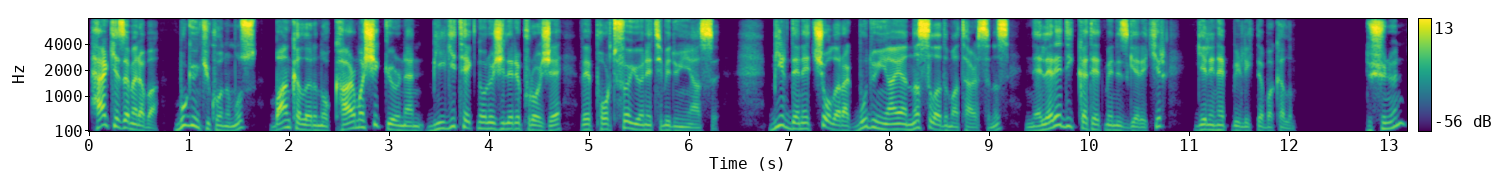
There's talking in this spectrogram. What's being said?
Herkese merhaba. Bugünkü konumuz bankaların o karmaşık görünen bilgi teknolojileri proje ve portföy yönetimi dünyası. Bir denetçi olarak bu dünyaya nasıl adım atarsınız, nelere dikkat etmeniz gerekir? Gelin hep birlikte bakalım. Düşünün,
